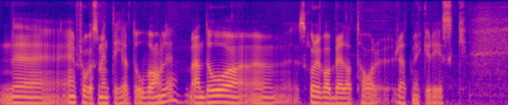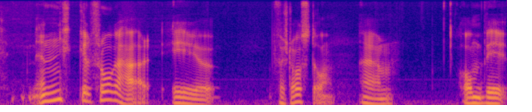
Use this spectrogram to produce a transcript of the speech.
eh, en fråga som inte är helt ovanlig. Men då eh, ska du vara beredd att ta rätt mycket risk. En nyckelfråga här är ju förstås då ehm, om vi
